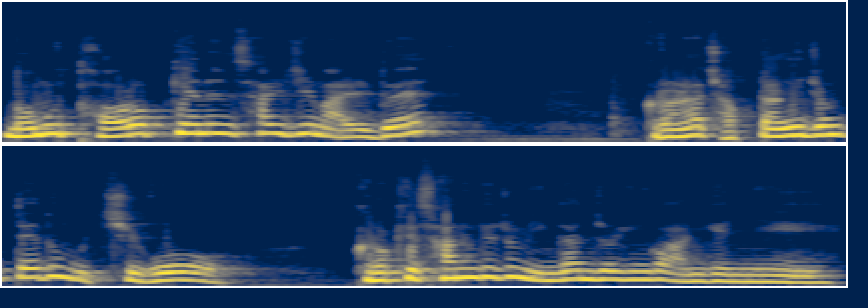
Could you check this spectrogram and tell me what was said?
너무 더럽게는 살지 말되 그러나 적당히 좀 때도 묻히고 그렇게 사는 게 좀 인간적인 거 아니겠니?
